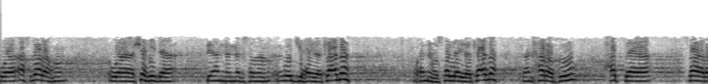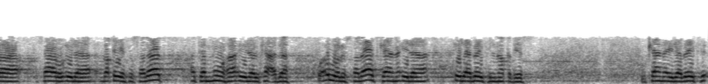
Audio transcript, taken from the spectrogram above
وأخبرهم وشهد بأن النبي صلى الله عليه وسلم وجه إلى الكعبة وأنه صلى إلى الكعبة فانحرفوا حتى صار صاروا إلى بقية الصلاة. أتموها إلى الكعبة وأول الصلاة كان إلى إلى بيت المقدس. وكان إلى بيت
